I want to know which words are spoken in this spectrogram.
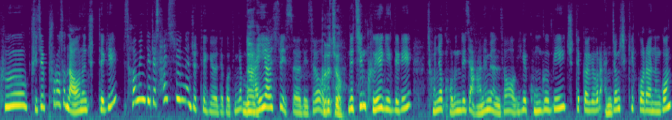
그 규제 풀어서 나오는 주택이 서민들이 살 수 있는 주택이어야 되거든요. 네. 바이할 수 있어야 되죠. 그렇죠. 근데 지금 그 얘기들이 전혀 거론되지 않으면서 이게 공급이 주택 가격을 안정시킬 거라는 건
